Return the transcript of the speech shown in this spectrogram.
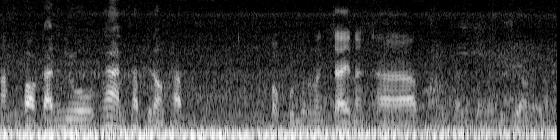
อะพอกันอยู่งานครับพี่น้องครับ ขอบคุณทุกกำลังใจนะครับทุกท่านเป็นผู้เชี่ยวนะครับ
